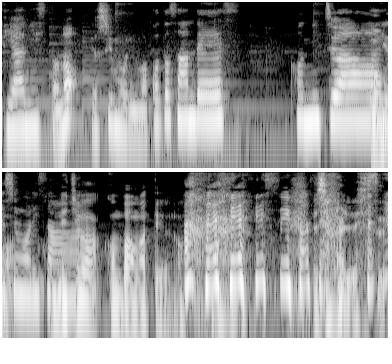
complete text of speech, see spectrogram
ピアニストの吉森誠さんです。こんにちは吉森さん。こんにちは、こんばんはっていうの？すいませ吉ん丸です。こ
